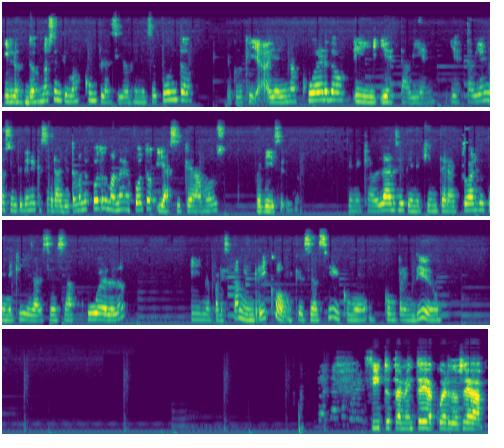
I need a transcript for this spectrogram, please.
y los dos nos sentimos complacidos en ese punto, yo creo que ya ahí hay un acuerdo y, está bien. Y está bien, no siempre tiene que ser, ah, yo te mando fotos, mandas fotos y así quedamos felices. Tiene que hablarse, tiene que interactuarse, tiene que llegarse a ese acuerdo. Y me parece también rico que sea así, como comprendido. Sí, totalmente de acuerdo. O sea,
